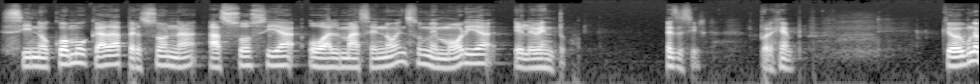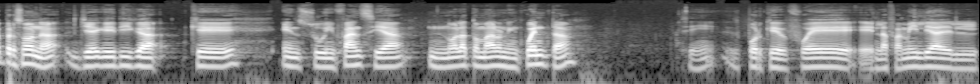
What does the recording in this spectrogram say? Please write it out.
sino cómo cada persona asocia o almacenó en su memoria el evento. Es decir, por ejemplo, que una persona llegue y diga que en su infancia no la tomaron en cuenta, ¿sí? porque fue en la familia el,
